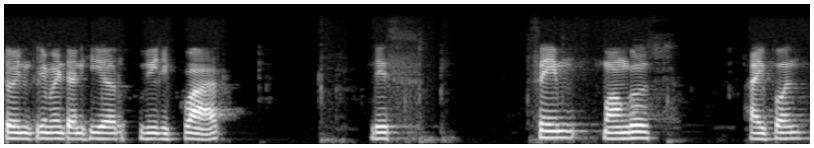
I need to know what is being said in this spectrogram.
to increment and here we require this same mongoose hyphen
